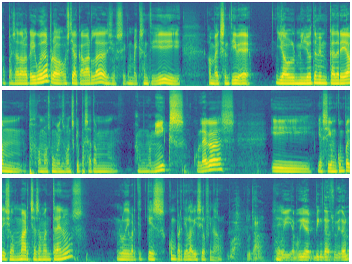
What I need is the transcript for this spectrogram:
a pesar de la caiguda, però, hòstia, acabar-les, jo sé que em vaig sentir... em vaig sentir bé. I el millor també em quedaré amb, amb els moments bons que he passat amb, amb amics, col·legues, i ja sigui en competició, en marxes, amb entrenos, lo divertit que és compartir la bici al final. Buah, total. Sí. Avui, avui vinc del subidon,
